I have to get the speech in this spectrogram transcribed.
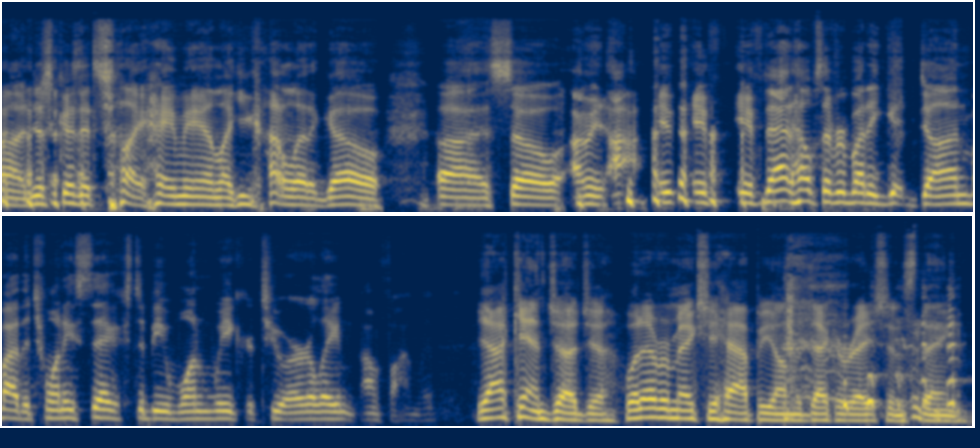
uh, just because it's like, hey man, like you gotta let it go. Uh, so I mean, I, if, if if that helps everybody get done by the 26th to be one week or two early, I'm fine with it. Yeah, I can't judge you. Whatever makes you happy on the decorations thing.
